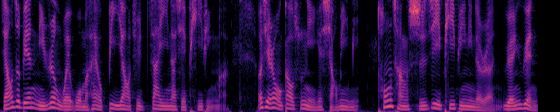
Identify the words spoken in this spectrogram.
讲到这边，你认为我们还有必要去在意那些批评吗？而且让我告诉你一个小秘密，通常实际批评你的人远远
